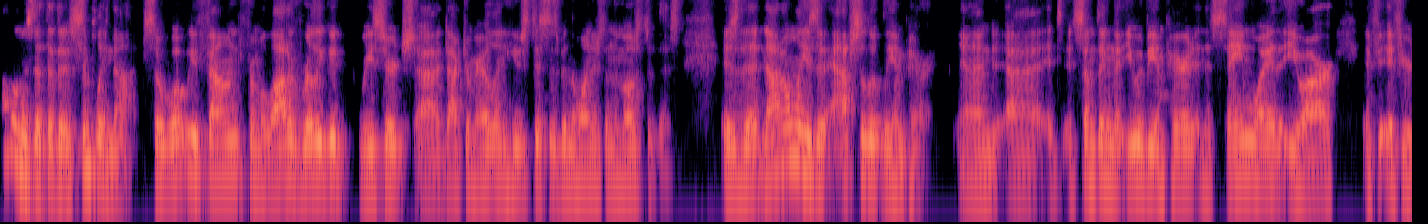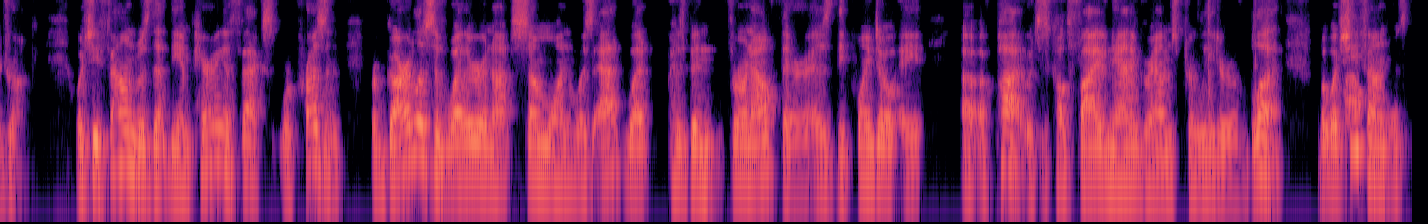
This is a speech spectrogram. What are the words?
problem is that, that there's simply not. So what we've found from a lot of really good research, uh, Dr. Marilyn Huestis has been the one who's done the most of this, is that not only is it absolutely impairing, and uh, it's, it's something that you would be impaired in the same way that you are if, if you're drunk. What she found was that the impairing effects were present regardless of whether or not someone was at what has been thrown out there as the 0.08 uh, Uh, of pot, which is called five nanograms per liter of blood. But what wow. she found was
